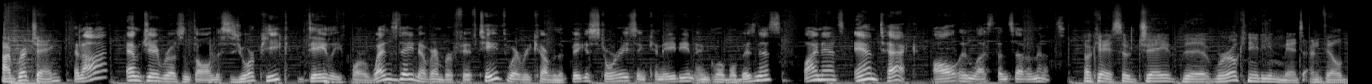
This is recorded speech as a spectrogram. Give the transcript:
I'm Brett Chang. And I am Jay Rosenthal, and this is your Peak Daily for Wednesday, November 15th, where we cover the biggest stories in Canadian and global business, finance, and tech, all in less than seven minutes. Okay, so Jay, the Royal Canadian Mint unveiled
